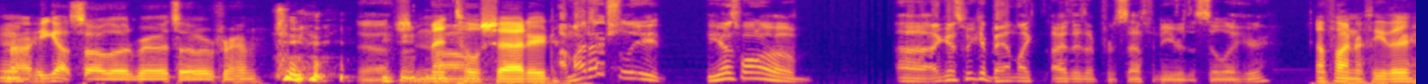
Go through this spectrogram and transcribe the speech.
No, he got soloed, bro. It's over for him. Yeah. Mental Um, shattered. I might actually. Do you guys want to? Uh, I guess we could ban like either the Persephone or the Scylla here. I'm fine with either.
